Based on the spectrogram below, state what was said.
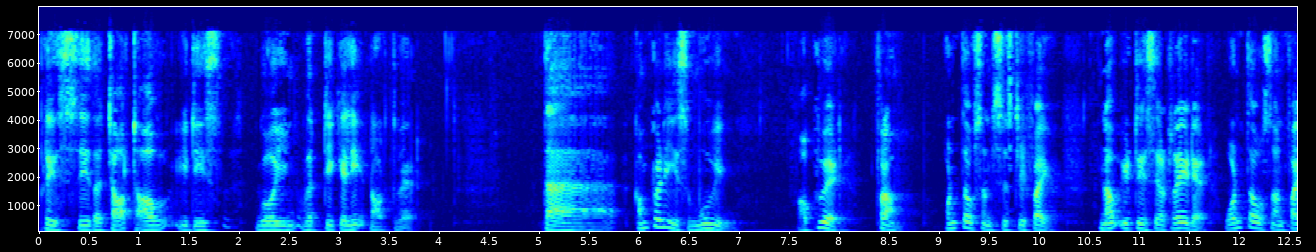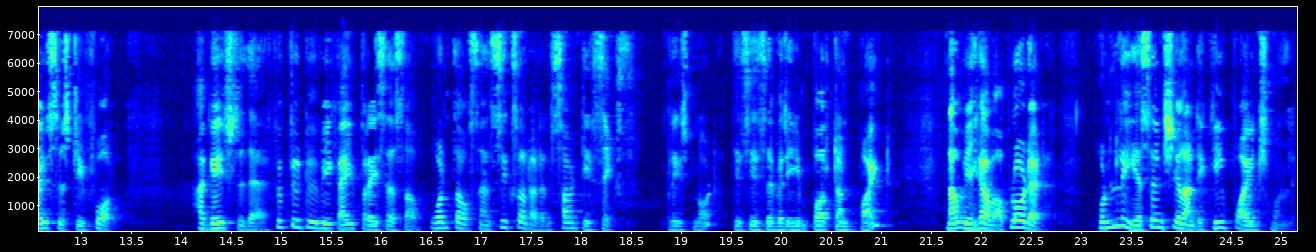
please see the chart how it is going vertically northward. The company is moving upward from 1065 now it is traded 1564 against the 52 week high prices of 1676 please note this is a very important point. Now we have uploaded only essential and key points only.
